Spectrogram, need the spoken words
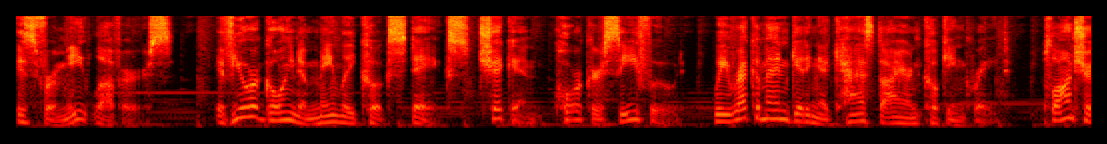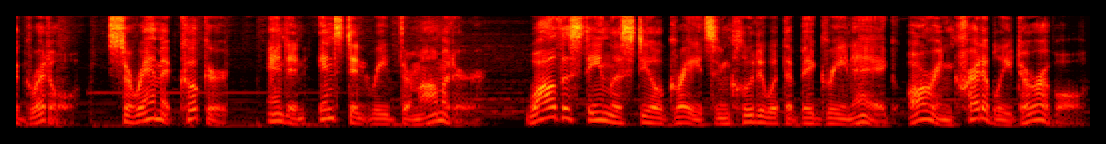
is for meat lovers. If you are going to mainly cook steaks, chicken, pork, or seafood, we recommend getting a cast iron cooking grate, plancha griddle, ceramic cooker, and an instant read thermometer. While the stainless steel grates included with the Big Green Egg are incredibly durable,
